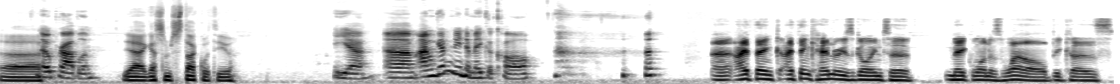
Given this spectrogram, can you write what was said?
uh, No problem. yeah, I guess I'm stuck with you. Yeah. Um, I'm gonna need to make a call. Uh, I think I think Henry's going to make one as well because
